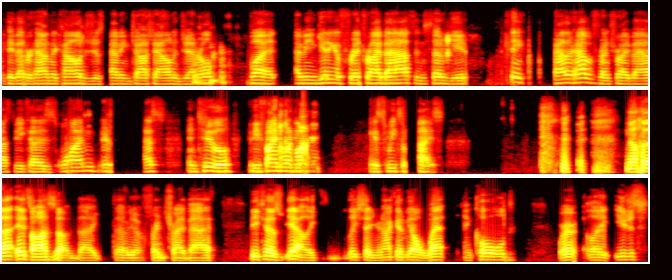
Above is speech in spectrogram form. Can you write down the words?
if they've ever had in their college, just having Josh Allen in general. But I mean, getting a French fry bath instead of Gator, I think I'd rather have a French fry bath because one, there's less, and two, if you find one, it's a sweet surprise. no, that it's awesome. Like that, you know, French fry bath, because yeah, like like you said, you're not gonna be all wet and cold. Where like you just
